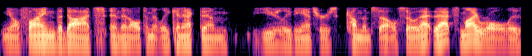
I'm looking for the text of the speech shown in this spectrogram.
you know, find the dots and then ultimately connect them, usually the answers come themselves. So that that's my role is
